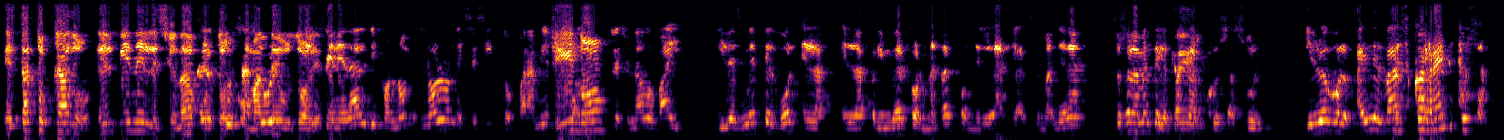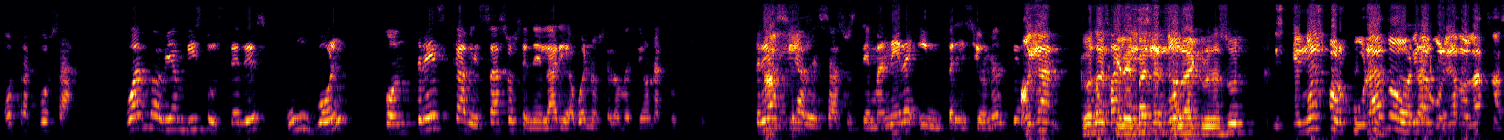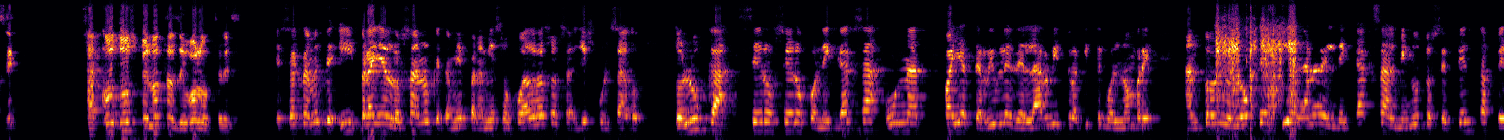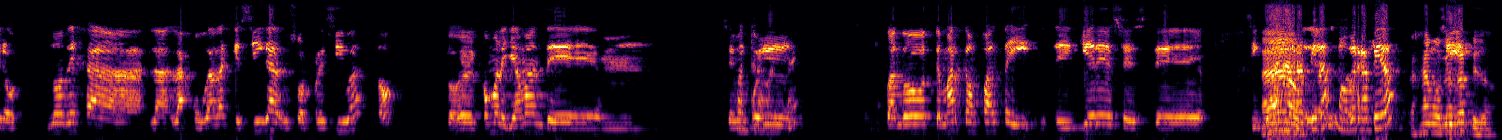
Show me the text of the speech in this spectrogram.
está tocado, él viene lesionado Pero junto con Mateus Doria. en general dijo, no, no lo necesito, para mí es Sí, no. lesionado, bye. Y les mete el gol en la, en la primera jornada con el Atlas, de manera, eso solamente le pasa al Cruz Azul. Y luego, ahí les va Es correcto. otra cosa, otra cosa. ¿Cuándo habían visto ustedes un gol con tres cabezazos en el área? Bueno, se lo metieron a Cruz Azul. Tres Ah, sí. cabezazos, de manera impresionante. Oigan, cosas no que le pasan si no- solo al Cruz Azul. si no es por jurado, hubiera goleado el Atlas, ¿eh? Sacó dos pelotas de gol o tres. Exactamente, y Brian Lozano, que también para mí es un jugadorazo, salió expulsado. Toluca 0-0 con Necaxa, una falla terrible del árbitro, aquí tengo el nombre, Antonio López, iba a ganar el Necaxa al minuto 70, pero no deja la, la jugada que siga, sorpresiva, ¿no? Eh, ¿Cómo le llaman? De... mm, se me fue. Cuando te marcan falta y, y quieres, este... sin Ah, ¿Rápido? ¿Mover rápido? Ajá, movió Sí. rápido.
